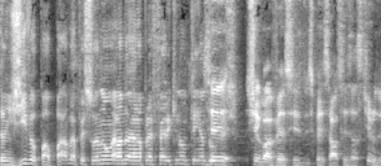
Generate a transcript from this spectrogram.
tangível, palpável, a pessoa não, ela, não- ela prefere que não tenha dúvidas. Você chegou a ver esse especial? Vocês assistiram do,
